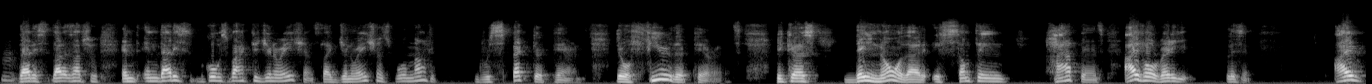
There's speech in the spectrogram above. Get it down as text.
Hmm. That is that is absolute and and that is goes back to generations. Like generations will not respect their parents. They will fear their parents because they know that if something happens, I've already listen. I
